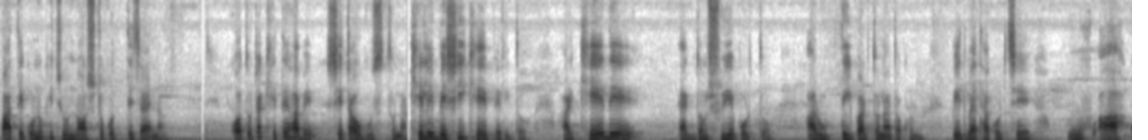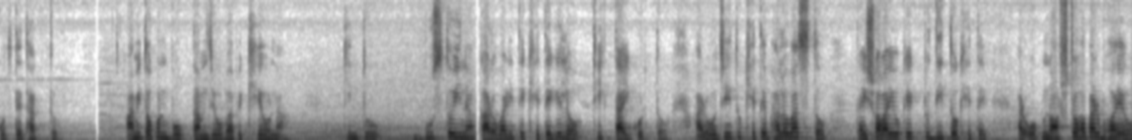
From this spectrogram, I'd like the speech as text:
পাতে কোনো কিছু নষ্ট করতে চায় না। কতটা খেতে হবে সেটাও বুঝতো না। খেলে বেশি খেয়ে ফেলতো। আর খেয়ে দিয়ে একদম শুয়ে পড়তো। আর উঠতেই পারতো না তখন। পেট ব্যথা করছে। উফ, আহ, করতে থাকতো। আমি তখন বকতাম যে ওভাবে খেও না। কিন্তু বুঝতোই না, কারও বাড়িতে খেতে গেলেও ঠিক তাই করতো। আর ও যেহেতু খেতে ভালোবাসতো, তাই সবাই ওকে একটু দিত খেতে। আর ও নষ্ট হবার ভয়েও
